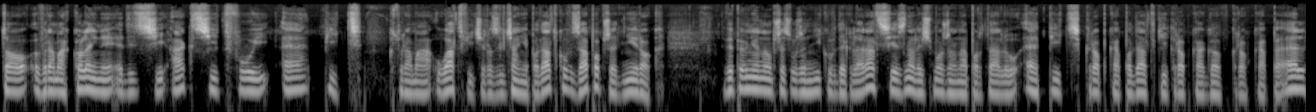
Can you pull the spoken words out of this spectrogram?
To w ramach kolejnej edycji akcji Twój e-PIT, która ma ułatwić rozliczanie podatków za poprzedni rok. Wypełnioną przez urzędników deklarację znaleźć można na portalu epit.podatki.gov.pl.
